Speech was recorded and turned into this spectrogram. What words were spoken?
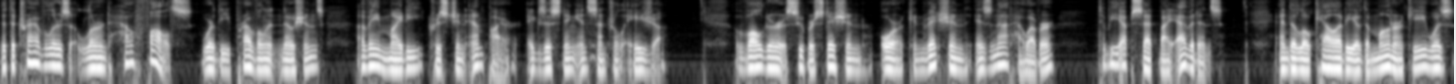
that the travelers learned how false were the prevalent notions of a mighty Christian empire existing in Central Asia. Vulgar superstition or conviction is not, however, to be upset by evidence, and the locality of the monarchy was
